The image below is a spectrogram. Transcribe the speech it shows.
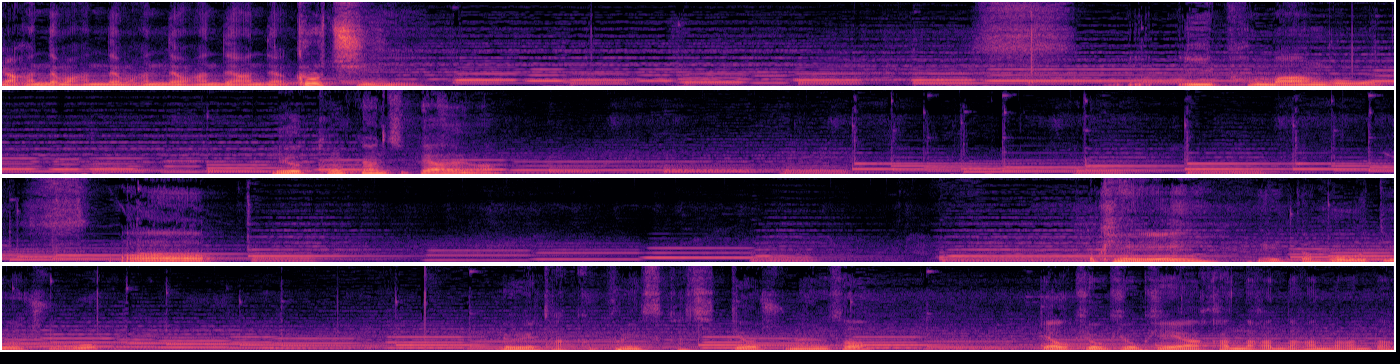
야 한 대만 한 대만 한 대만 한 대만 한 대만 그렇지. 이 판 망한 거고. 이거 통편집 해야 되나? 어. 오케이. 일단 호우 띄워주고. 여기 다크 프린스 같이 띄워주면서. 야, 오케이, 오케이, 오케이. 야, 간다, 간다, 간다, 간다.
